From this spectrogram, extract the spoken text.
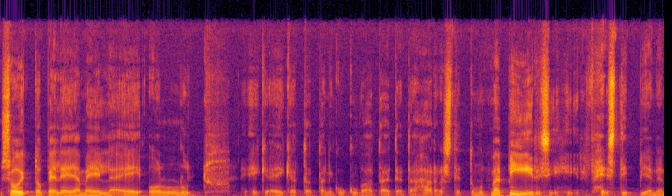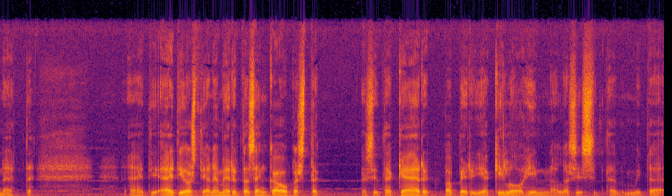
Soittopelejä meillä ei ollut, eikä, eikä tota, niin kuin kuvataiteita harrastettu, mutta mä piirsin hirveästi pienenä, että äiti, äiti osti aina Mertasen kaupasta sitä käärepaperia kilohinnalla, siis sitä, mitä,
